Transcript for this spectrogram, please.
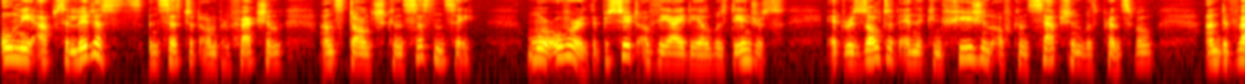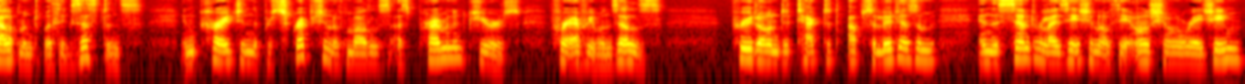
Only absolutists insisted on perfection and staunch consistency. Moreover, the pursuit of the ideal was dangerous. It resulted in the confusion of conception with principle and development with existence, encouraging the prescription of models as permanent cures for everyone's ills. Proudhon detected absolutism in the centralization of the Ancien regime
